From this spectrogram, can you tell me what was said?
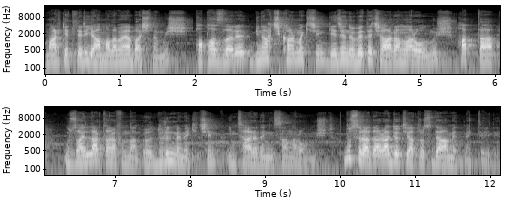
Marketleri yağmalamaya başlamış, papazları günah çıkarmak için gece nöbete çağıranlar olmuş, hatta uzaylılar tarafından öldürülmemek için intihar eden insanlar olmuştu. Bu sırada radyo tiyatrosu devam etmekteydi.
